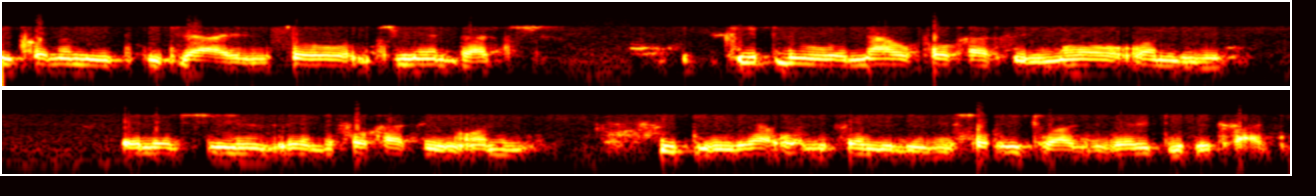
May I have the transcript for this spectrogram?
economic decline. So it meant that people were now focusing more on the elections and focusing on feeding their own families. So it was very difficult.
